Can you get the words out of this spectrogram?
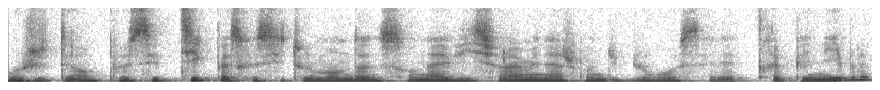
Moi, j'étais un peu sceptique parce que si tout le monde donne son avis sur l'aménagement du bureau, ça allait être très pénible.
